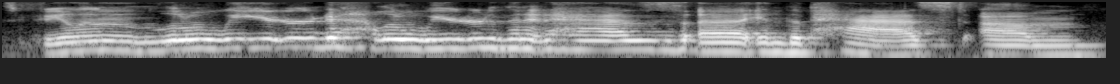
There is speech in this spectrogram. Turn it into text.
is feeling a little weird, a little weirder than it has uh, in the past um,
